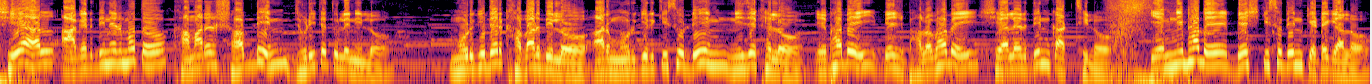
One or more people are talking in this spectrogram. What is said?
শিয়াল আগের দিনের মতো খামারের সব ডিম ঝুড়িতে তুলে নিল। মুরগিদের খাবার দিল আর মুরগির কিছু ডিম নিজে খেলো। এভাবেই বেশ ভালোভাবেই শিয়ালের দিন কাটছিল। এমনিভাবে বেশ কিছুদিন কেটে গেল।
